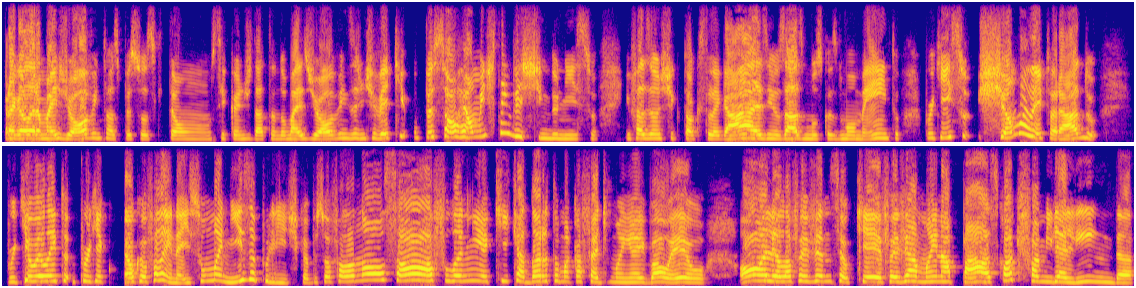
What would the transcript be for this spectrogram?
pra galera mais jovem, então as pessoas que estão se candidatando mais jovens, a gente vê que o pessoal realmente tá investindo nisso, em fazer uns TikToks legais, em usar as músicas do momento, porque isso chama o eleitorado porque o eleitor. Porque é o que eu falei, né? Isso humaniza a política. A pessoa fala, nossa, ó, a fulaninha aqui que adora tomar café de manhã igual eu. Olha, ela foi ver não sei o quê, foi ver a mãe na paz, qual que família linda.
